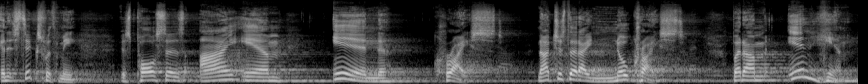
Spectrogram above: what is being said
And it sticks with me. As Paul says, I am in Christ. Not just that I know Christ, but I'm in Him.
